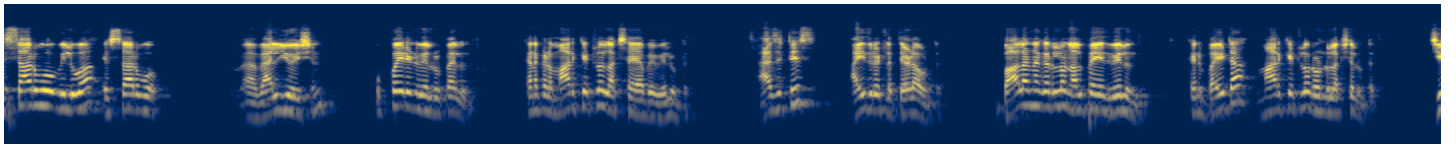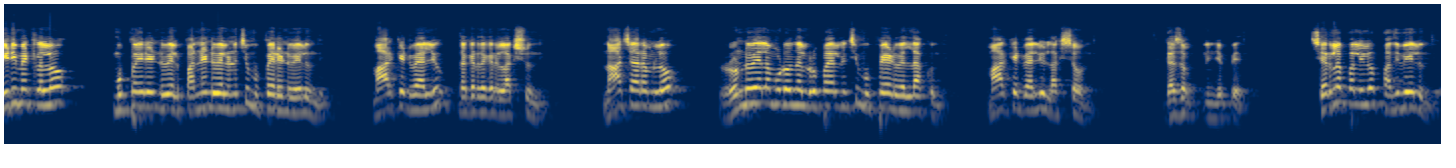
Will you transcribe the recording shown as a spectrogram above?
ఎస్ఆర్ఓ విలువ ఎస్ఆర్ఓ వాల్యుయేషన్ ముప్పై రెండు వేల రూపాయలు ఉంది. కానీ అక్కడ మార్కెట్లో లక్ష యాభై వేలు ఉంటుంది. యాజ్ ఇట్ ఈస్ ఐదు రెట్ల తేడా ఉంటుంది. బాలానగర్లో నలభై ఐదు వేలు ఉంది. కానీ బయట మార్కెట్లో రెండు లక్షలు ఉంటుంది. జీడిమెట్లలో ముప్పై రెండు వేలు పన్నెండు వేల నుంచి ముప్పై రెండు వేలు ఉంది. మార్కెట్ వాల్యూ దగ్గర దగ్గర లక్ష ఉంది. నాచారంలో రెండు వేల మూడు వందల రూపాయల నుంచి ముప్పై ఏడు వేల దాకా ఉంది. మార్కెట్ వాల్యూ లక్ష ఉంది. గజం నేను చెప్పేది. చెర్లపల్లిలో పదివేలు ఉంది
